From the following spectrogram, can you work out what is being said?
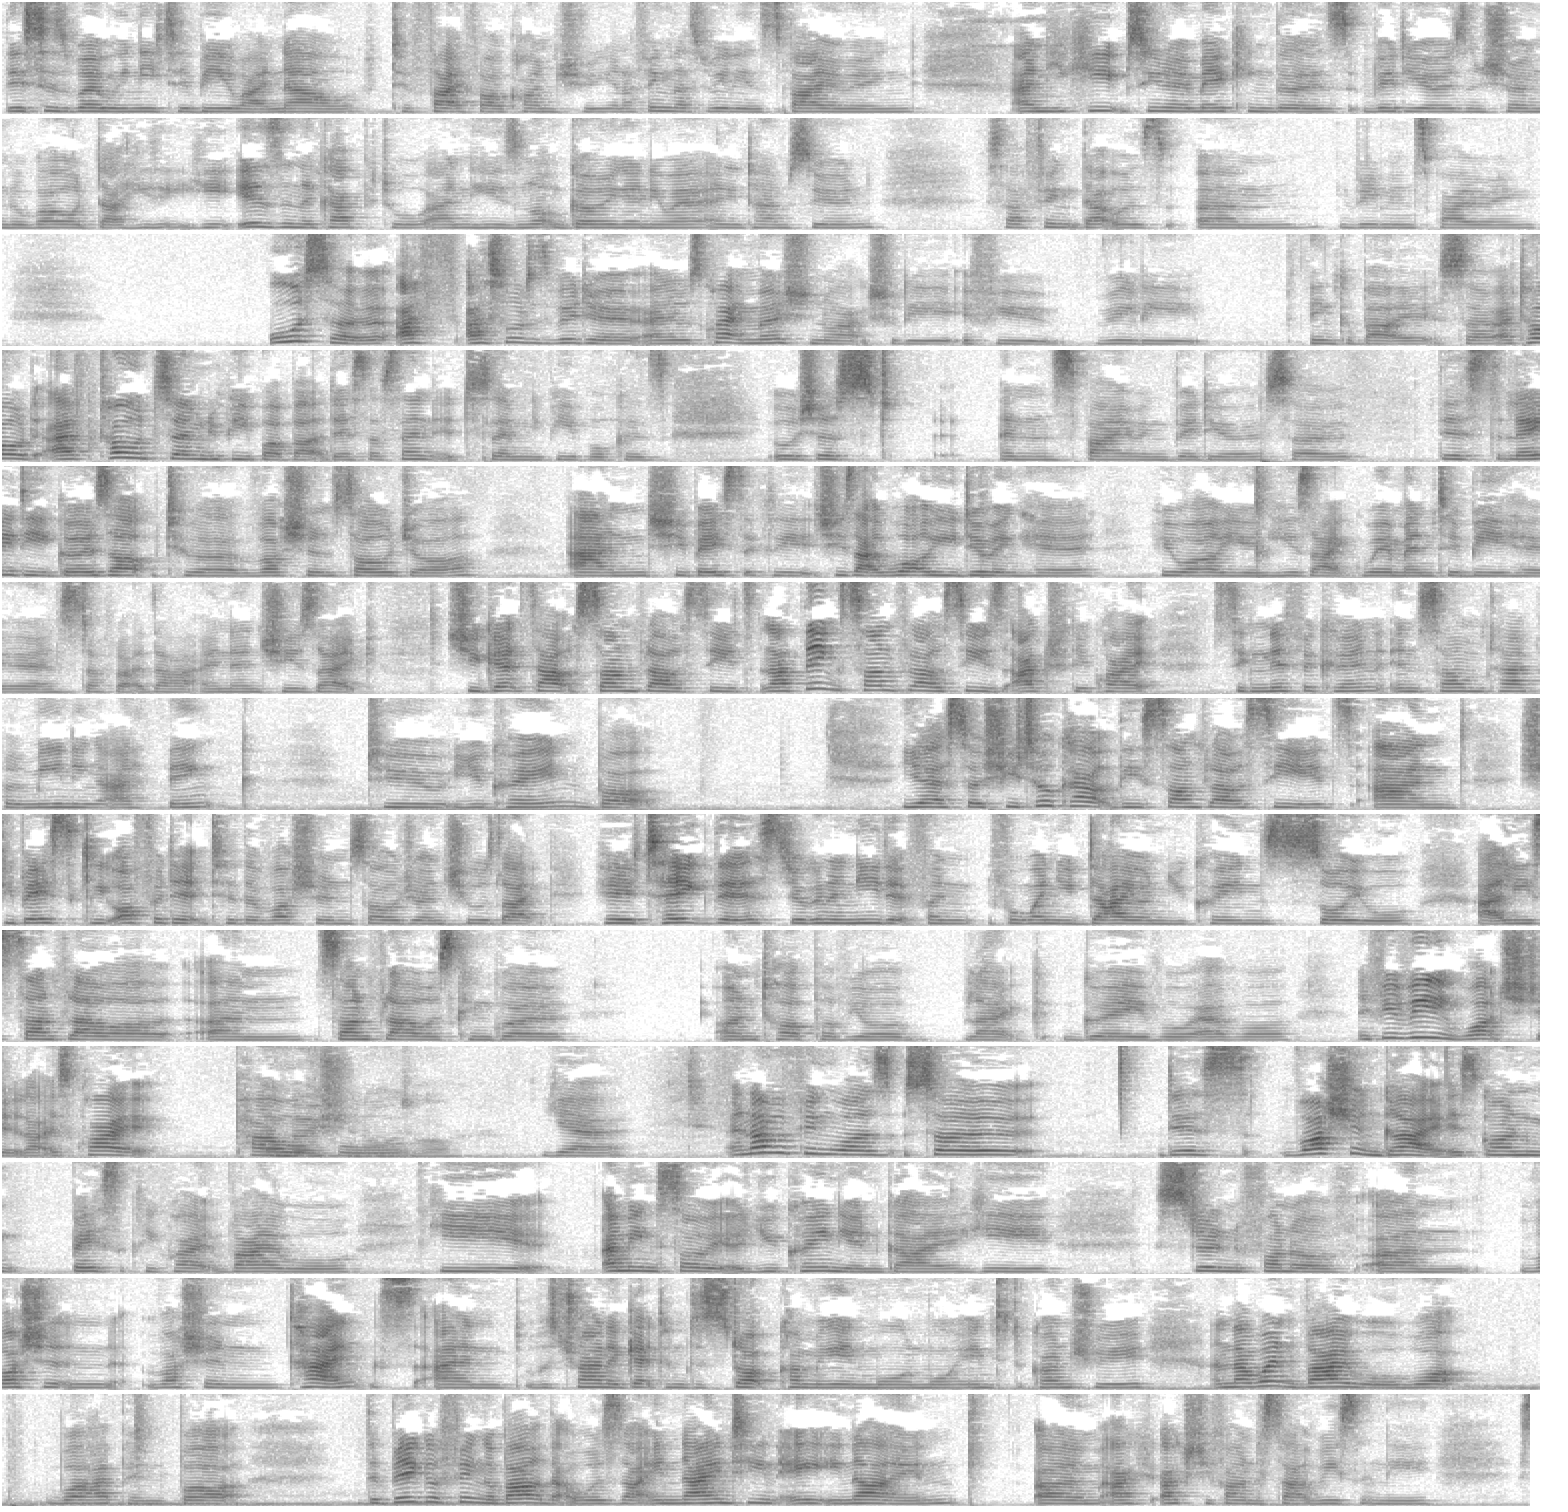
This is where we need to be right now to fight for our country. And I think that's really inspiring. And he keeps you know making those videos and showing the world that he he is in the capital and he's not going anywhere anytime soon so i think that was um really inspiring. Also I, f- I saw this video and it was quite emotional actually if you really think about it. So i told i've told so many people about this. I've sent it to so many people because it was just an inspiring video. So this lady goes up to a russian soldier and she basically she's like what are you doing here? Who are you? And he's like we're meant to be here and stuff like that. And then she's like she gets out sunflower seeds and i think sunflower seeds actually quite significant in some type of meaning i think to ukraine but yeah so she took out these sunflower seeds and she basically offered it to the russian soldier and she was like here take this. You're gonna need it for for when you die on ukraine's soil. At least sunflower um sunflowers can grow on top of your like grave or whatever. If you really watched it like it's quite powerful Emotional as well. yeah another thing was so this russian guy is gone basically quite viral he i mean sorry a ukrainian guy he stood in front of um Russian Russian tanks and was trying to get them to stop coming in more and more into the country, and that went viral. What what happened? But the bigger thing about that was that in 1989, um, I actually found this out recently.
